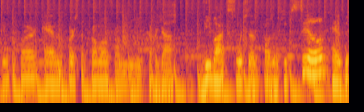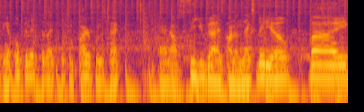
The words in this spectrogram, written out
Beautiful card. And of course the promo from the Copperajah V-Box, which I was, I was going to keep sealed. And it's a good thing I opened it because I pulled some fire from this pack. And I'll see you guys on the next video. Bye.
